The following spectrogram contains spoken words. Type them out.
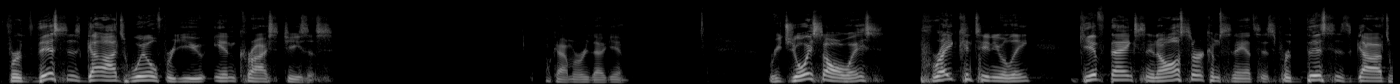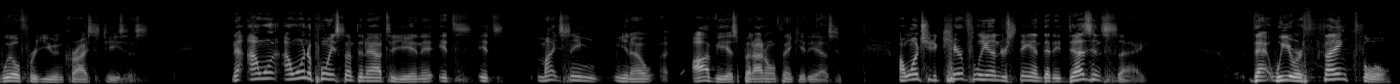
for this is God's will for you in Christ Jesus. Okay, I'm going to read that again. Rejoice always, pray continually, give thanks in all circumstances, for this is God's will for you in Christ Jesus. Now, I want, I want to point something out to you, and it, it's, it's might seem, you know, obvious, but I don't think it is. I want you to carefully understand that it doesn't say that we are thankful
